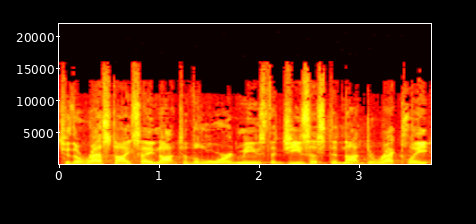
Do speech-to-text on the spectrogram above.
To the rest, I say, not to the Lord, means that Jesus did not directly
